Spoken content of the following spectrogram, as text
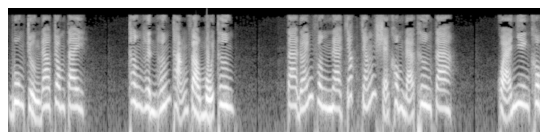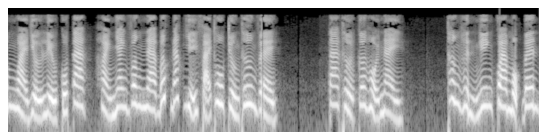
Buông trường đao trong tay. Thân hình hướng thẳng vào mũi thương. Ta đoán Vân Na chắc chắn sẽ không đã thương ta. Quả nhiên không ngoài dự liệu của ta, Hoàng Nhan Vân Na bất đắc dĩ phải thu trường thương về. Ta thừa cơ hội này. Thân hình nghiêng qua một bên.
